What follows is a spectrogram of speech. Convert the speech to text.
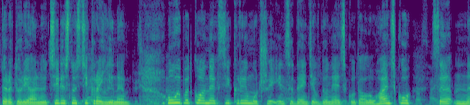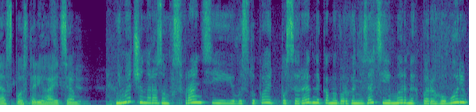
територіальної цілісності країни. У випадку анексії Криму чи інцидентів Донецьку та Луганську це не спостерігається. Німеччина разом з Францією виступають посередниками в організації мирних переговорів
